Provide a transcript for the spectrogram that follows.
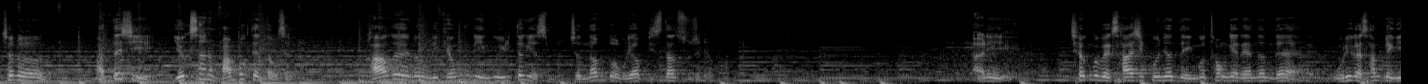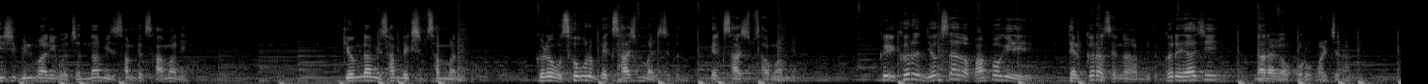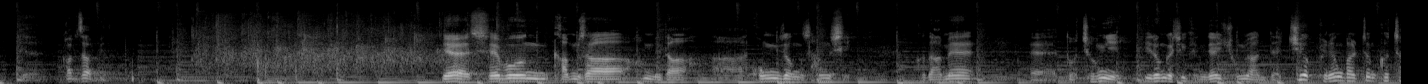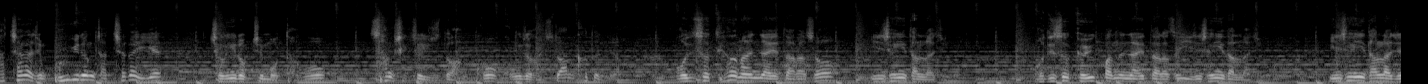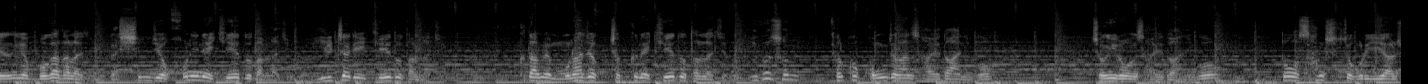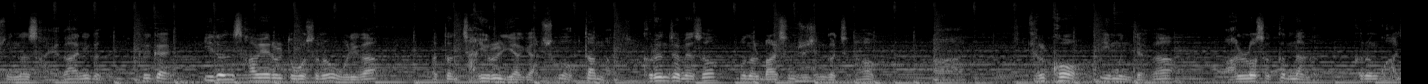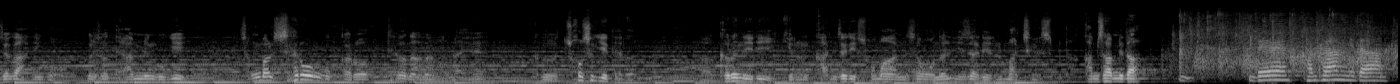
저는 반드시 역사는 반복된다고 생각합니다. 과거에는 우리 경북이 인구 1등이었습니다. 전남도 우리하고 비슷한 수준이었고. 아니 1949년도 인구 통계 냈는데 우리가 321만이고 전남이 304만이 경남이 313만이고 그리고 서울은 140만 있었거든. 144만 명. 그래, 그런 역사가 반복이 될 거라 생각합니다. 그래야지 나라가 고로 발전합니다. 예, 감사합니다. 예, 세 분 감사합니다. 아, 공정상식. 그 다음에 또 정의 이런 것이 굉장히 중요한데 지역 균형 발전 그 자체가 지금 불균형 자체가 이게 정의롭지 못하고 상식적이지도 않고 공정하지도 않거든요. 어디서 태어났냐에 따라서 인생이 달라지고 어디서 교육받느냐에 따라서 인생이 달라지고 인생이 달라지는 게 뭐가 달라집니까? 심지어 혼인의 기회도 달라지고 일자리의 기회도 달라지고 그 다음에 문화적 접근의 기회도 달라지는 이것은 결코 공정한 사회도 아니고 정의로운 사회도 아니고 또 상식적으로 이해할 수 있는 사회가 아니거든요. 그러니까 이런 사회를 두고서는 우리가 어떤 자유를 이야기할 수가 없단 말이죠. 그런 점에서 오늘 말씀 주신 것처럼 아, 결코 이 문제가 말로서 끝나는 그런 과제가 아니고 그래서 대한민국이 정말 새로운 국가로 태어나는 하나의 그 초석이 되는 어, 그런 일이 있기를 간절히 소망하면서 오늘 이 자리를 마치겠습니다. 감사합니다. 네, 감사합니다.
